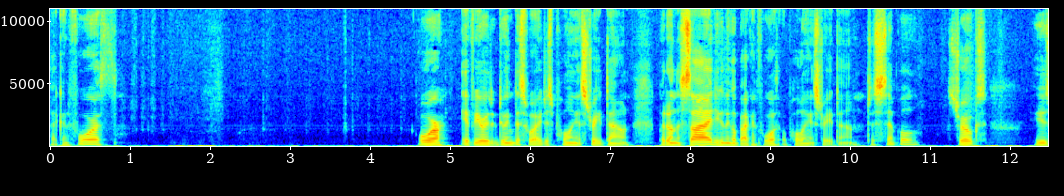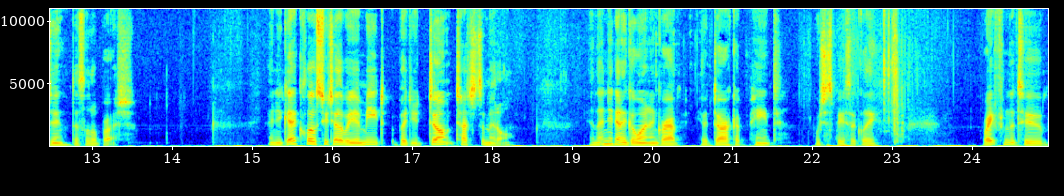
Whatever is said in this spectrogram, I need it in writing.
Back and forth. Or if you're doing this way, just pulling it straight down. But on the side, you're going to go back and forth or pulling it straight down. Just simple strokes using this little brush and you get close to each other when you meet, but you don't touch the middle. And then you're going to go in and grab your darker paint, which is basically right from the tube,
